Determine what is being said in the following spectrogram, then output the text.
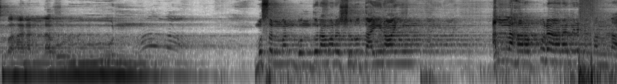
সুবাহান আল্লাহ বলুন। মুসলমান বন্ধুরা, আমার শুরু তাই নয়। আল্লাহ রব্বুল আলামিনের বান্দা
